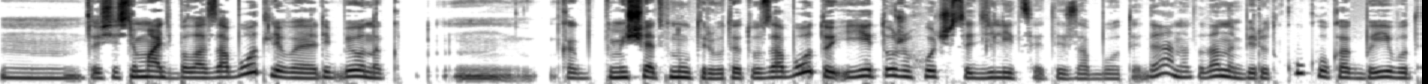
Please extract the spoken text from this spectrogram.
то есть, если мать была заботливая, ребенок как бы помещает внутрь вот эту заботу, и ей тоже хочется делиться этой заботой, да, она тогда наберет куклу, как бы, и вот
